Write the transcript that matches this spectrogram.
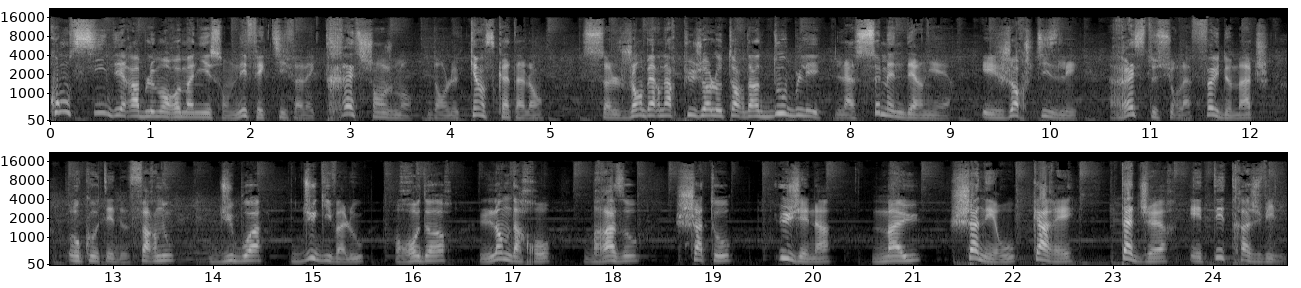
considérablement remanié son effectif avec 13 changements dans le 15 catalan. Seul Jean-Bernard Pujol, auteur d'un doublé la semaine dernière, et Georges Tisley restent sur la feuille de match aux côtés de Farnou, Dubois, Duguivalou Rodor, Landajo, Brazo, Château, Ugena, Mahu, Chanerou, Carré, Tadger et Tetrashvili.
